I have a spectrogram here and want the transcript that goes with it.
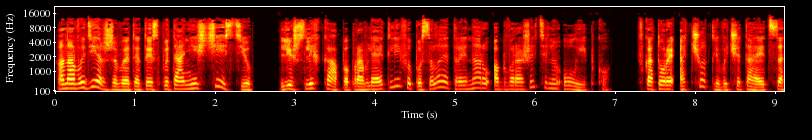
Она выдерживает это испытание с честью, лишь слегка поправляет лиф и посылает Рейнару обворожительную улыбку, в которой отчетливо читается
